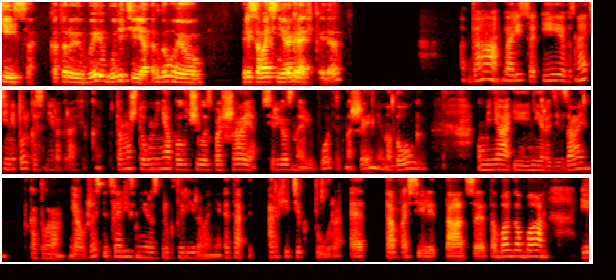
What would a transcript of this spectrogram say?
кейса, который вы будете, я так думаю, рисовать с нейрографикой, да? Да, Лариса, и вы знаете, не только с нейрографикой, потому что у меня получилась большая, серьезная любовь, отношения надолго. У меня и нейродизайн, в котором я уже специалист нейроструктурирования, это архитектура, это фасилитация, это багабан, и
